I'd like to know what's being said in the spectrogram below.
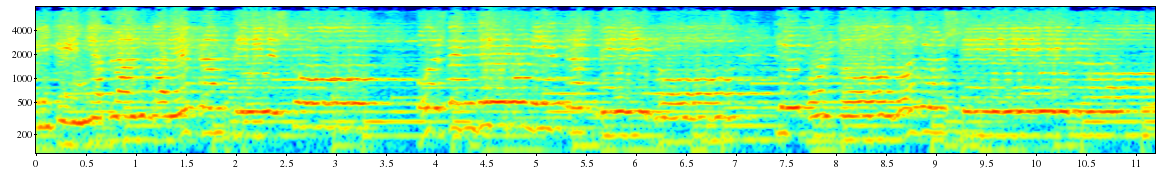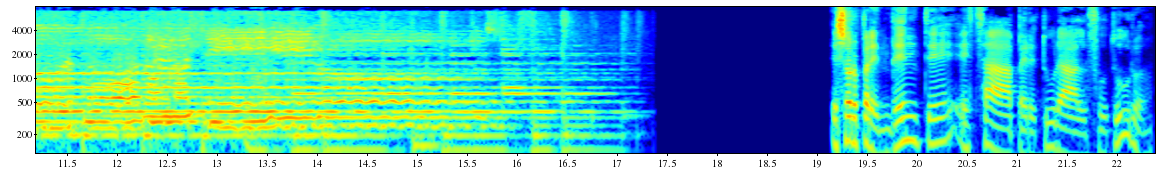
Pequeña planta de Francisco, os bendigo mientras vivo y por todos los siglos, por todos los siglos. Es sorprendente esta apertura al futuro.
